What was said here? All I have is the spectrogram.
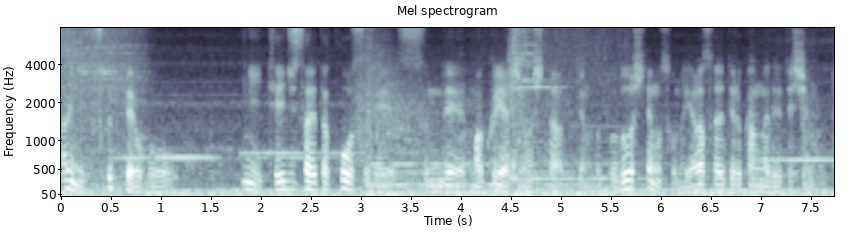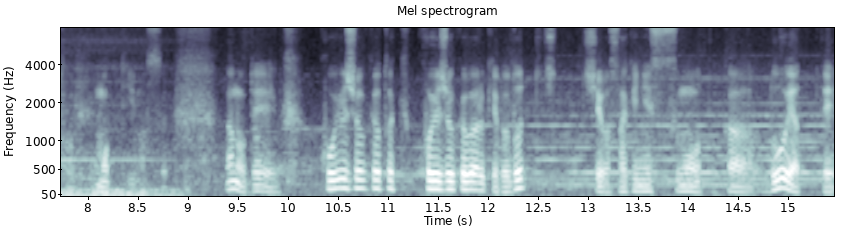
あある意味作ってる方に提示されたコースで進んで、まあ、クリアしましたっていうのだとどうしてもそのやらされてる感が出てしまうと思っています。なのでこういう状況とこういう状況があるけどどっちを先に進もうとかどうやって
